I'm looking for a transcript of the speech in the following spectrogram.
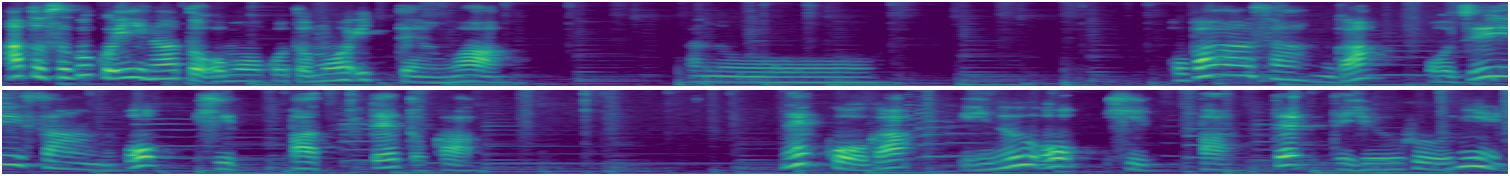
あとすごくいいなと思うこともう一点はあのーおばあさんがおじいさんを引っ張ってとか猫が犬を引っ張ってっていう風に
